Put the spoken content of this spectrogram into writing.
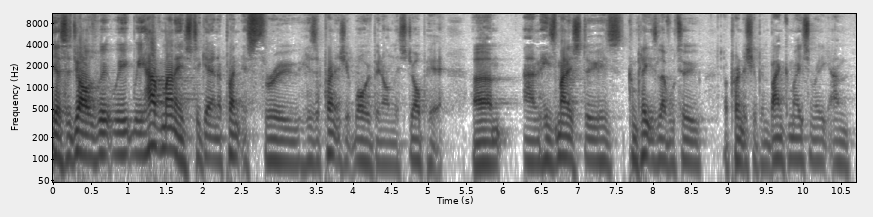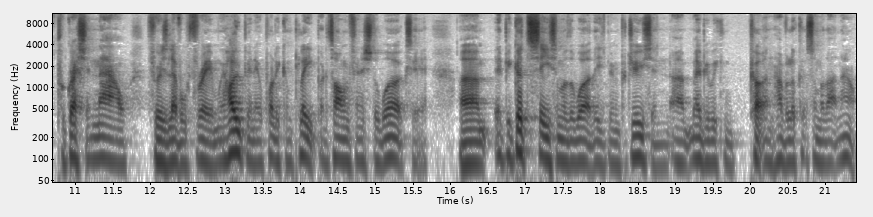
Yeah, so Giles, we, we, we have managed to get an apprentice through his apprenticeship while we've been on this job here. Um, and he's managed to do his complete his level two apprenticeship in banker masonry and progressing now through his level three. And we're hoping he'll probably complete by the time we finish the works here. Um, it'd be good to see some of the work that he's been producing. Uh, maybe we can cut and have a look at some of that now.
